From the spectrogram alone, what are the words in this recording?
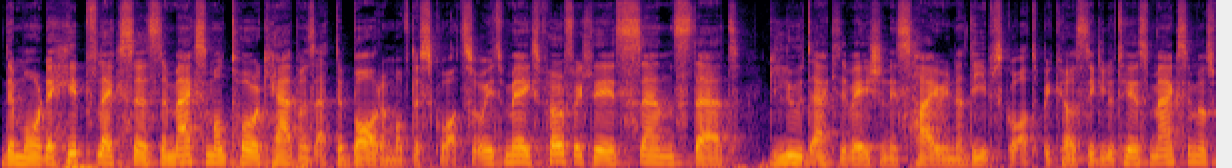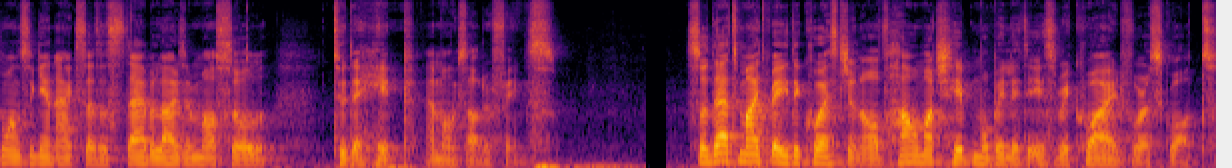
the more the hip flexes, the maximal torque happens at the bottom of the squat. So it makes perfectly sense that glute activation is higher in a deep squat because the gluteus maximus once again acts as a stabilizer muscle to the hip amongst other things. So that might beg the question of how much hip mobility is required for a squat.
